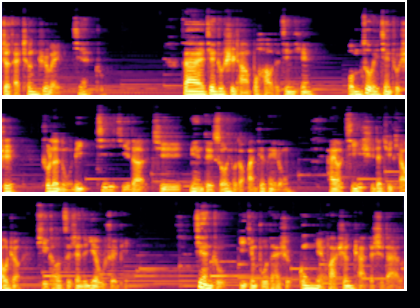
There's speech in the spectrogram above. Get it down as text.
这才称之为建筑。在建筑市场不好的今天，我们作为建筑师，除了努力积极的去面对所有的环境内容，还要及时的去调整，提高自身的业务水平。建筑已经不再是工业化生产的时代了，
